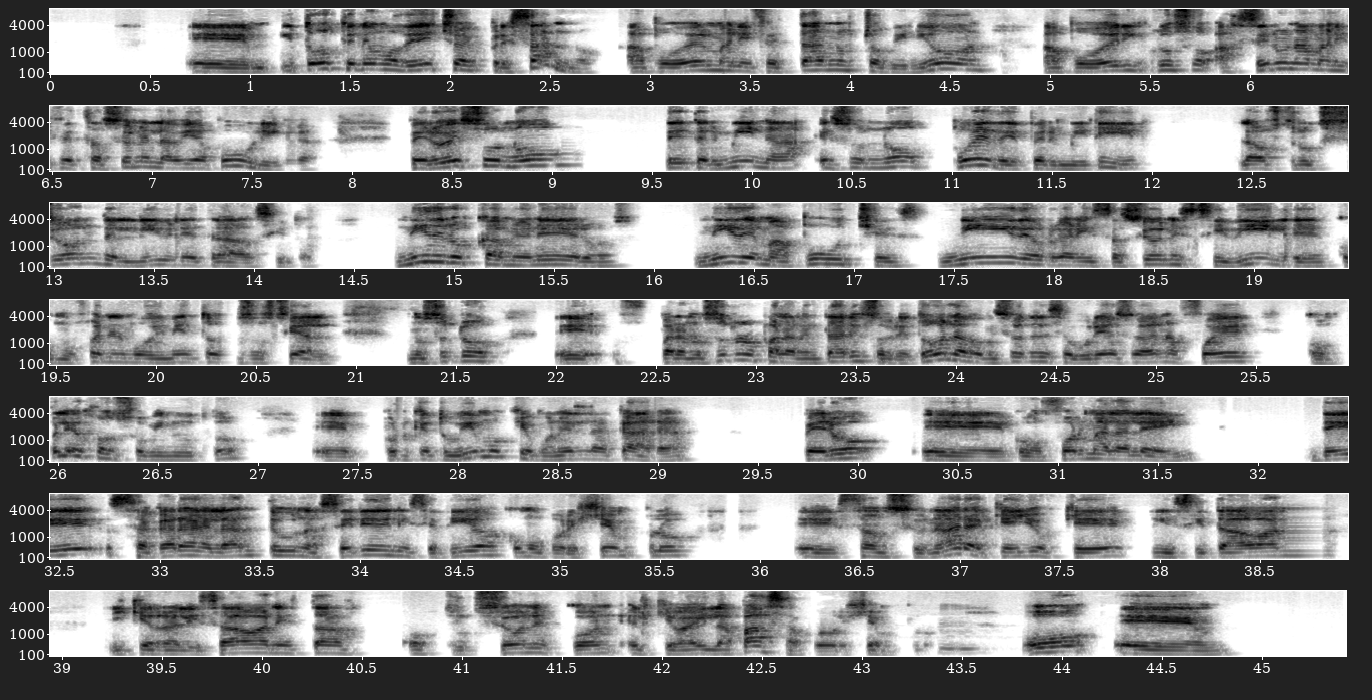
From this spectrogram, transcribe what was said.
Eh, y todos tenemos derecho a expresarnos, a poder manifestar nuestra opinión, a poder incluso hacer una manifestación en la vía pública. Pero eso no determina, eso no puede permitir la obstrucción del libre tránsito, ni de los camioneros, ni de mapuches, ni de organizaciones civiles, como fue en el movimiento social. Nosotros, eh, para nosotros los parlamentarios, sobre todo la Comisión de Seguridad Ciudadana, fue complejo en su minuto, eh, porque tuvimos que poner la cara, pero eh, conforme a la ley, de sacar adelante una serie de iniciativas como, por ejemplo, sancionar a aquellos que incitaban y que realizaban estas obstrucciones con el que baila pasa, por ejemplo, mm. o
